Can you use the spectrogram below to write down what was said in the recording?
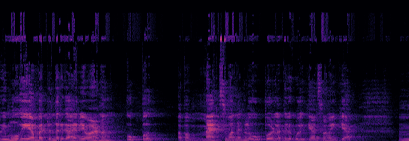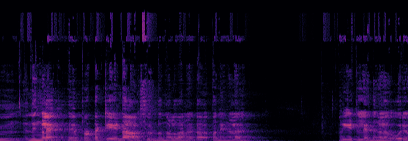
റിമൂവ് ചെയ്യാൻ പറ്റുന്നൊരു കാര്യമാണ് ഉപ്പ്. അപ്പം മാക്സിമം നിങ്ങൾ ഉപ്പ് വെള്ളത്തിൽ കുളിക്കാൻ ശ്രമിക്കുക. നിങ്ങളെ പ്രൊട്ടക്റ്റ് ചെയ്യേണ്ട ആവശ്യമുണ്ടെന്നുള്ളതാണ് കേട്ടോ. അപ്പം നിങ്ങൾ വീട്ടിൽ നിങ്ങൾ ഒരു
